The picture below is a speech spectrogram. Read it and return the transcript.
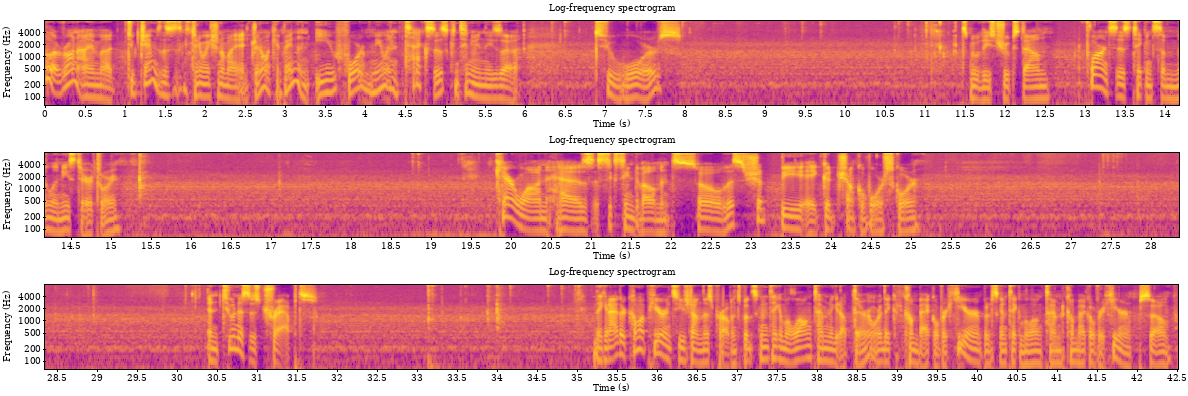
Hello everyone, I am uh, Duke James. This is a continuation of my Genoa campaign in EU4, Meiou, and Taxes, continuing these uh, two wars. Let's move these troops down. Florence is taking some Milanese territory. Kairouan has 16 developments, so this should be a good chunk of war score. And Tunis is trapped. They can either come up here and siege down this province, but it's going to take them a long time to get up there, or they could come back over here, but it's going to take them a long time to come back over here. So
